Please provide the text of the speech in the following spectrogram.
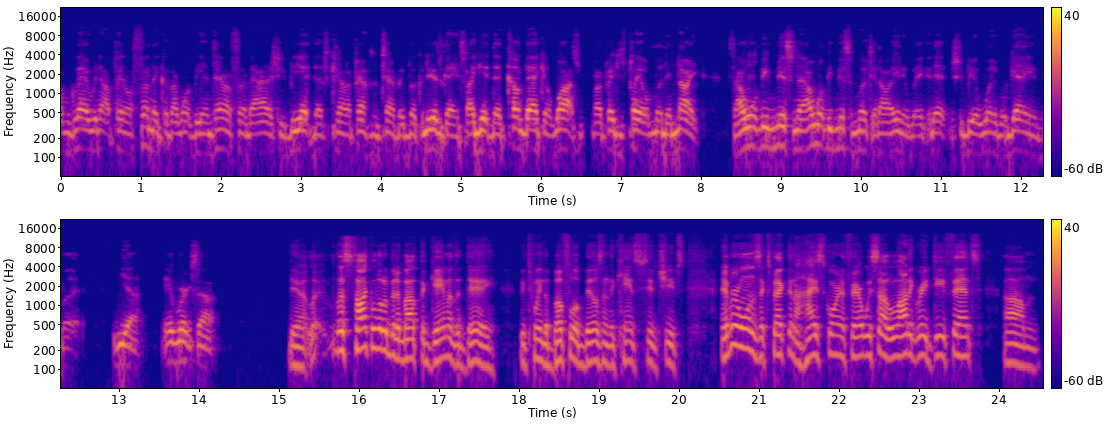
I'm glad we're not playing on Sunday because I won't be in town Sunday. I actually be at the Carolina Panthers and Tampa Bay Buccaneers game, so I get to come back and watch my Patriots play on Monday night. So I won't be missing that. I won't be missing much at all anyway, because that should be a winnable game. But yeah, it works out. Yeah, let, us talk a little bit about the game of the day between the Buffalo Bills and the Kansas City Chiefs. Everyone was expecting a high scoring affair. We saw a lot of great defense. Um,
